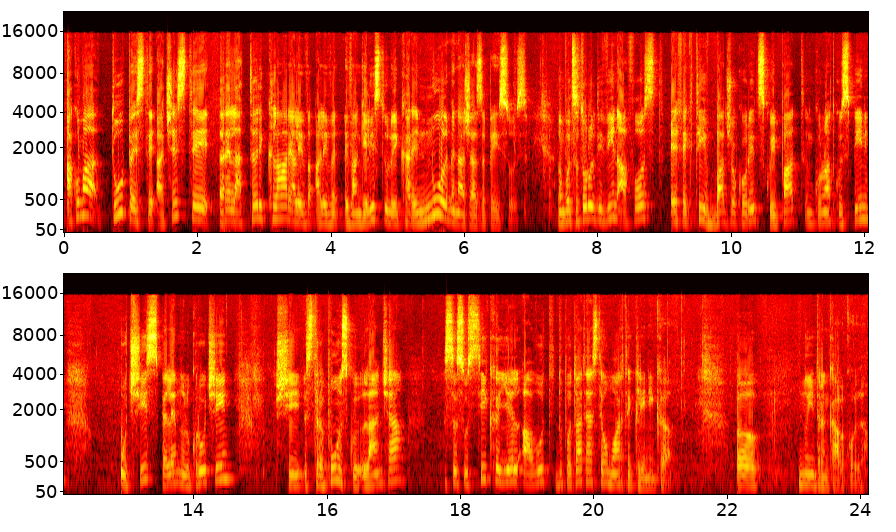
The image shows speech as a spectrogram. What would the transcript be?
Acum, tu peste aceste relatări clare ale, ale evanghelistului care nu îl menajează pe Isus, învățătorul divin a fost efectiv batjocorit, scuipat, încurnat cu spini, ucis pe lemnul crucii și străpuns cu lancea, să susții că el a avut, după toate astea, o moarte clinică. Uh, nu intră în calcul.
